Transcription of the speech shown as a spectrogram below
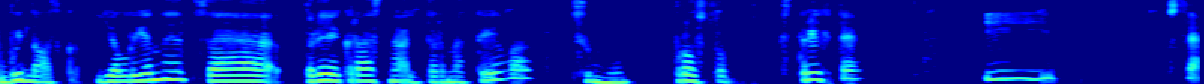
Будь ласка, ялини це прекрасна альтернатива цьому. Просто стригти і все.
